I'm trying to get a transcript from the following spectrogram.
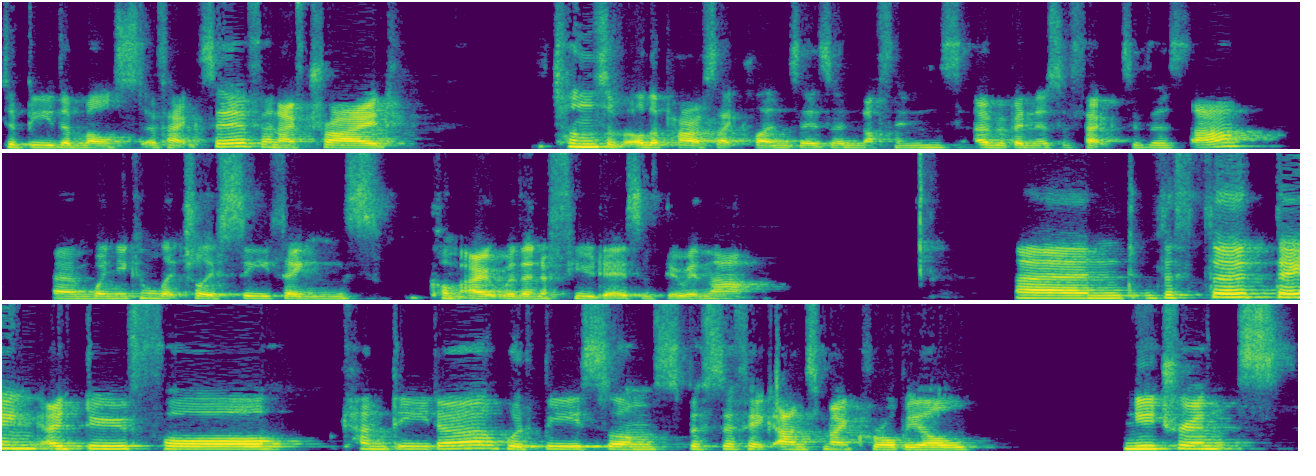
to be the most effective. And I've tried tons of other parasite cleanses and nothing's ever been as effective as that. Um, when you can literally see things come out within a few days of doing that. And the third thing I do for candida would be some specific antimicrobial nutrients,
